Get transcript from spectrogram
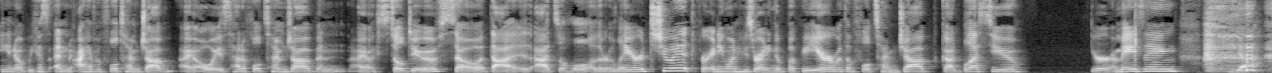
you know because and i have a full-time job. I always had a full-time job and i still do. So that adds a whole other layer to it for anyone who's writing a book a year with a full-time job. God bless you. You're amazing. Yeah.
